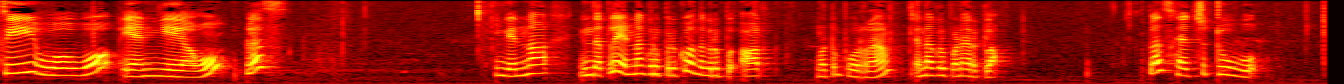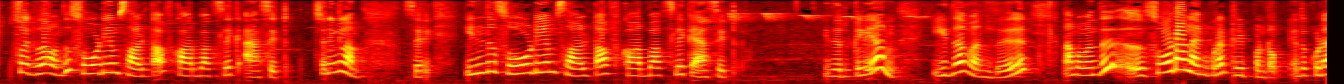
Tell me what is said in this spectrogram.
சிஓஓஎன்ஏவும் ப்ளஸ் இங்கே என்ன இந்த இடத்துல என்ன குரூப் இருக்கோ அந்த குரூப் ஆர் மட்டும் போடுறேன். என்ன குரூப் வேணால் இருக்கலாம். Plus H two O so இதுதான் வந்து sodium salt of carboxylic acid சரிங்களா? சரி. இந்த sodium salt of carboxylic acid இது இருக்கு இல்லையா? இதை வந்து நம்ம வந்து சோடா லைம் கூட ட்ரீட் பண்ணுறோம் இது கூட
